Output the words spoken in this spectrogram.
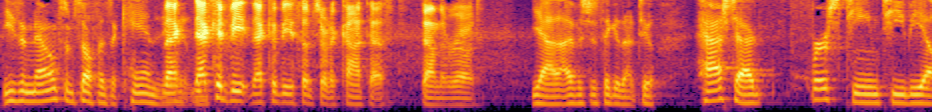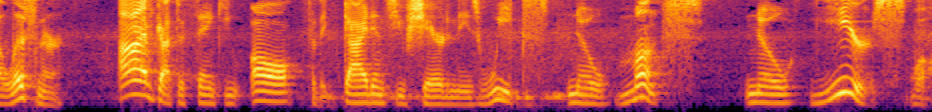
He's announced himself as a candidate. that that could be that could be some sort of contest down the road. Yeah, I was just thinking that too. Hashtag first team TBL listener. I've got to thank you all for the guidance you've shared in these weeks, no months, no years. Whoa.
